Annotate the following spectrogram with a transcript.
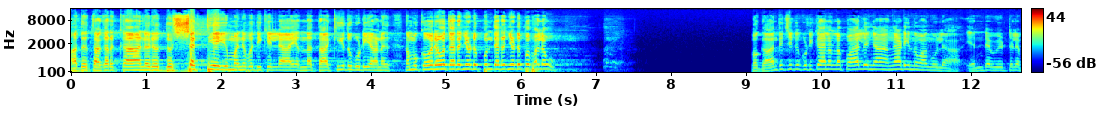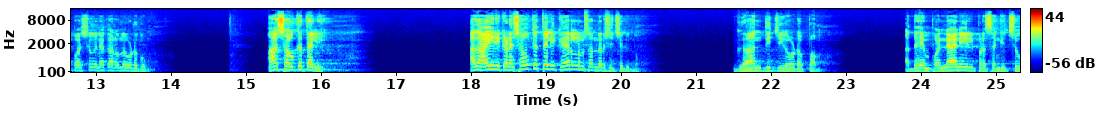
അത് തകർക്കാൻ ഒരു ദുശക്തിയെയും അനുവദിക്കില്ല എന്ന താക്കീത് കൂടിയാണ് നമുക്ക് ഓരോ തെരഞ്ഞെടുപ്പും തെരഞ്ഞെടുപ്പ് ഫലവും. അപ്പോൾ ഗാന്ധിജിക്ക് കുടിക്കാനുള്ള പാൽ ഞാൻ അങ്ങാടിയിൽ നിന്ന് വാങ്ങൂല. എന്റെ വീട്ടിലെ പശുവിനെ കറന്നു കൊടുക്കും. ആ ഷൗക്കത്തലി. അതായിരിക്കണം ഷൗക്കത്തലി കേരളം സന്ദർശിച്ചിരുന്നു. ഗാന്ധിജിയോടൊപ്പം അദ്ദേഹം പൊന്നാനിയിൽ പ്രസംഗിച്ചു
